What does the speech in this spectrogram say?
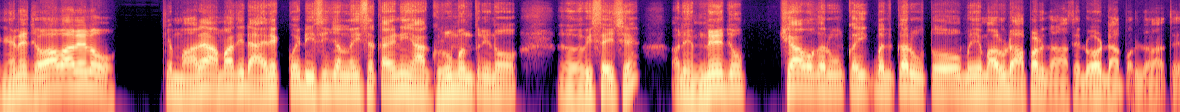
એને જવાબ આવેલો કે મારે આમાંથી ડાયરેક્ટ કોઈ ડિસિઝન લઈ શકાય નહીં. આ ગૃહમંત્રીનો વિષય છે અને એમને જો પૂછ્યા વગર હું કંઈક બંધ કરું તો મેં મારું ડાપણ ગણાશે, દોઢ ડાપણ ગણાશે.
